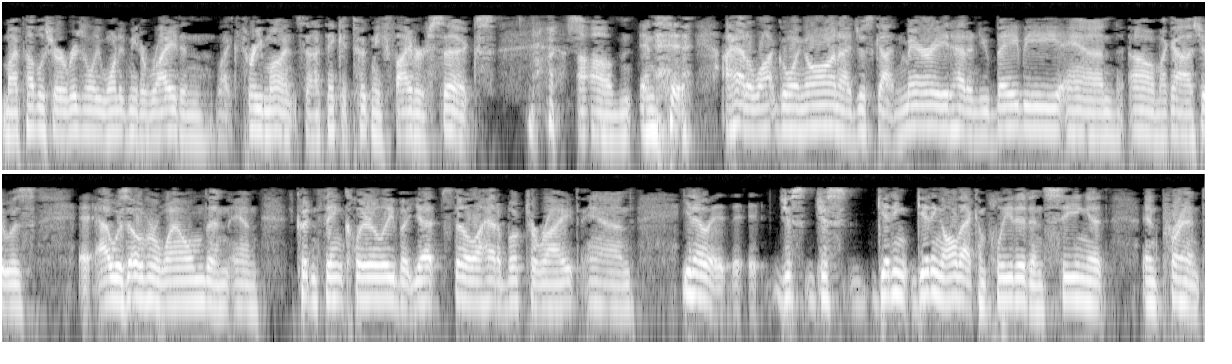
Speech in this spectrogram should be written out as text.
my publisher originally wanted me to write in like three months, and I think it took me five or six. Um, and I had a lot going on. I just gotten married, had a new baby, and oh my gosh, it was I was overwhelmed and and couldn't think clearly, but yet still I had a book to write and you know, it, it, just just getting getting all that completed and seeing it in print,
